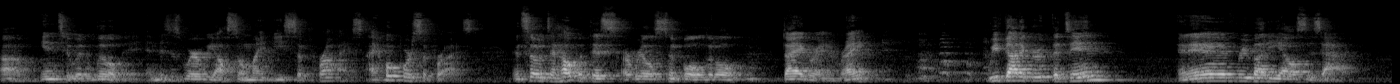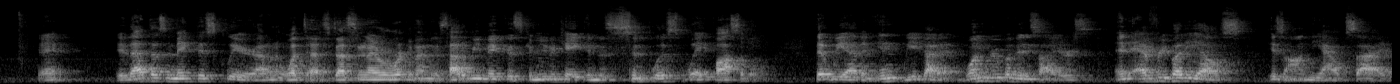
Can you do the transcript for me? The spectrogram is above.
um, into it a little bit. And this is where we also might be surprised. I hope we're surprised. And so to help with this, a real simple little diagram, right? We've got a group that's in, and everybody else is out. Okay? If that doesn't make this clear, I don't know what does. Dustin and I were working on this. How do we make this communicate in the simplest way possible? That we have an in, we've got a, one group of insiders, and everybody else is on the outside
